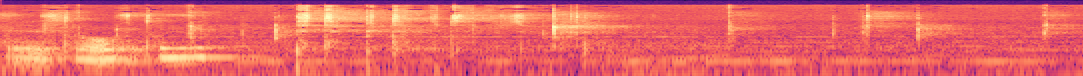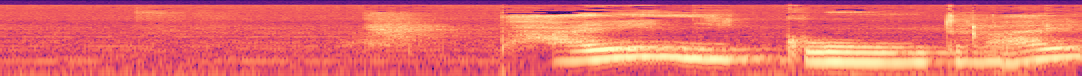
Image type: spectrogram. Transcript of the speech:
Schnell drauf damit. Peinigung 3.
